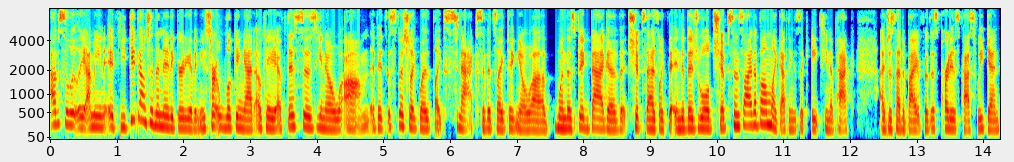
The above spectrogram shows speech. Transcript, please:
Absolutely. I mean, if you get down to the nitty gritty of it and you start looking at, okay, if this is, you know, um, if it's especially like with like snacks, if it's like, you know, uh, when those big bag of chips that has like the individual chips inside of them, like I think it's like 18 a pack. I just had to buy it for this party this past weekend.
